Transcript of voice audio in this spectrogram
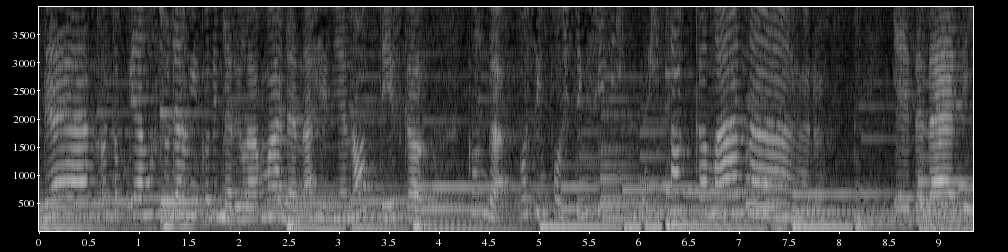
Dan untuk yang sudah ngikutin dari lama dan akhirnya notice kalau kok nggak posting-posting sini Bu Ita ke mana? Aduh, ya itu tadi.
